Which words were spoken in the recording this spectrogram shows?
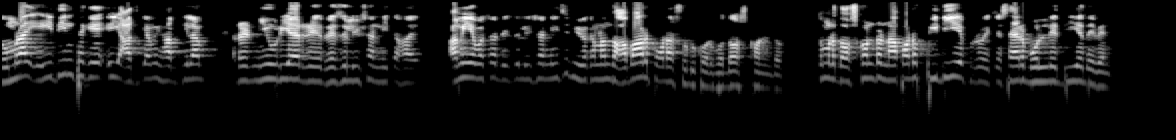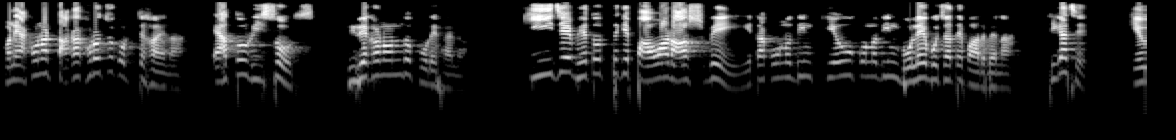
তোমরা এই দিন থেকে, এই আজকে আমি ভাবছিলাম নিউ ইয়ার রেজলিউশন নিতে হয়। আমি এবছর রেজলিউশন নিয়েছি, বিবেকানন্দ আবার পড়া শুরু করব দশ খণ্ড। তোমরা দশ খণ্ড না পারো পিডিএফ রয়েছে, স্যার বললে দিয়ে দেবেন। মানে এখন আর টাকা খরচও করতে হয় না। এত রিসোর্স বিবেকানন্দ পড়ে ফেলো। কি যে ভেতর থেকে পাওয়ার আসবে, এটা কোনোদিন কেউ কোনোদিন বলে বোঝাতে পারবে না। ঠিক আছে? কেউ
